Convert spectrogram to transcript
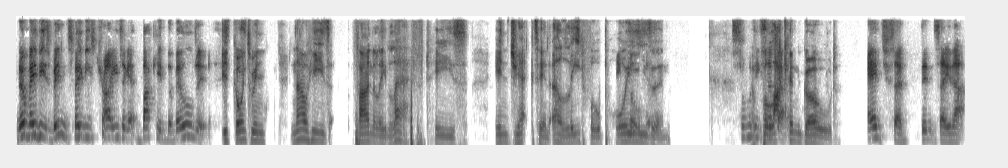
no, maybe it's Vince. Maybe he's trying to get back in the building. He's going to in now. He's finally left. He's injecting a lethal poison, Somebody black and gold. Edge said didn't say that,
